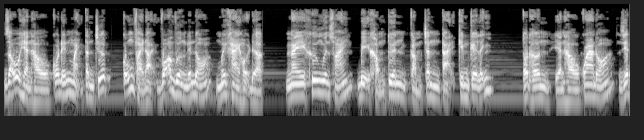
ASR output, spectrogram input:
dẫu hiền hầu có đến mạnh tân trước, cũng phải đợi võ vương đến đó mới khai hội được. Nay khương nguyên soái bị khổng tuyên cầm chân tại kim kê lĩnh. Tốt hơn, hiền hầu qua đó giết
